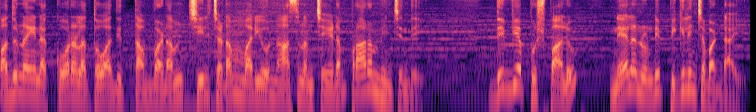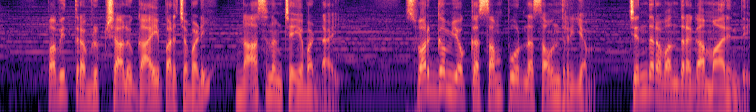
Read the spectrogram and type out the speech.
పదునైన కూరలతో అది తవ్వడం చీల్చడం మరియు నాశనం చేయడం ప్రారంభించింది. దివ్య పుష్పాలు నేల నుండి పిగిలించబడ్డాయి. పవిత్ర వృక్షాలు గాయపరచబడి నాశనం చేయబడ్డాయి. స్వర్గం యొక్క సంపూర్ణ సౌందర్యం చిందరవందరగా మారింది.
